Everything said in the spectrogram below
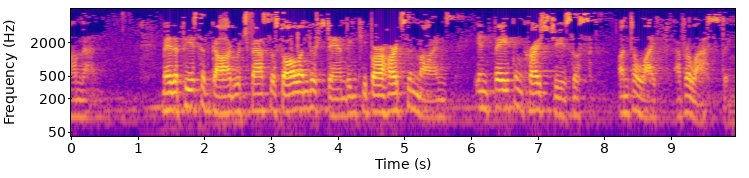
Amen. May the peace of God, which passeth all understanding, keep our hearts and minds in faith in Christ Jesus unto life everlasting.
